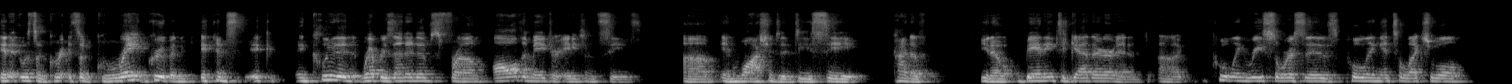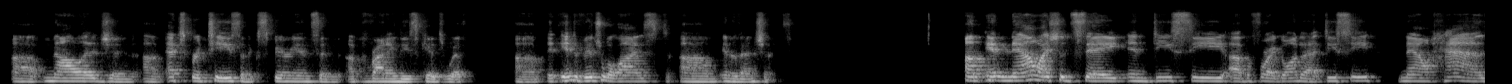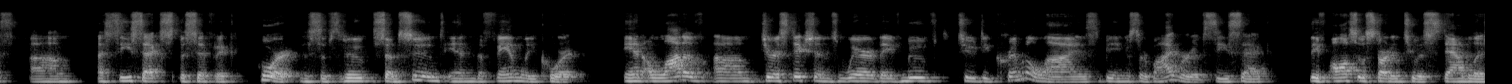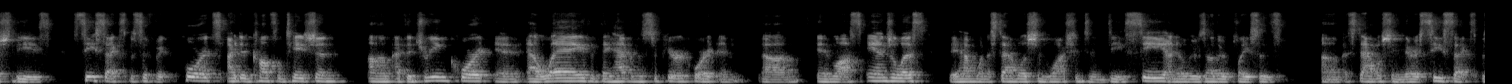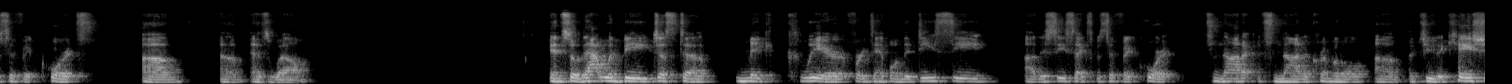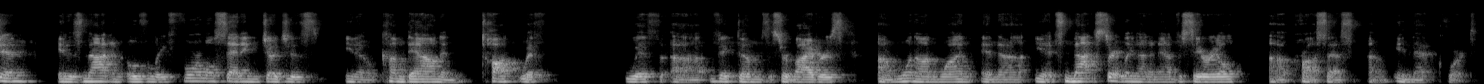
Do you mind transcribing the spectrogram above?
And it was a great, it's a great group, and it, can, it included representatives from all the major agencies um, in Washington D.C. Kind of, you know, banding together and uh, pooling resources, pooling intellectual uh, knowledge and um, expertise and experience, and uh, providing these kids with um, individualized um, interventions. Um, and now I should say in DC, uh, before I go on to that, DC now has um, a CSEC specific court, subsumed in the family court. And a lot of um, jurisdictions where they've moved to decriminalize being a survivor of CSEC, they've also started to establish these CSEC specific courts. I did consultation um, at the Dream Court in LA that they have in the Superior Court in, um, in Los Angeles. They have one established in Washington, D.C. I know there's other places um, establishing their CSEC specific courts um, um, as well. And so that would be just to make clear, for example, in the DC, uh, the CSEC specific court, it's not a, it's not a criminal um, adjudication. It is not an overly formal setting. Judges you know, come down and talk with with uh, victims, survivors, one on one, and uh, you know, it's not certainly not an adversarial uh, process um, in that court.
